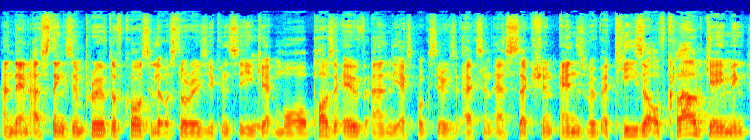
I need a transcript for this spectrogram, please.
And then as things improved, of course, the little stories you can see get more positive and the Xbox Series X and S section ends with a teaser of cloud gaming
